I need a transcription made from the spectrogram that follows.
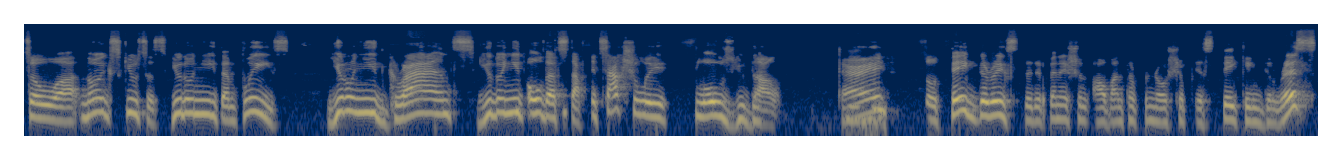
So uh, no excuses. You don't need them please. You don't need grants. You don't need all that stuff. It's actually slows you down okay? Mm-hmm. So take the risk. The definition of entrepreneurship is taking the risk.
